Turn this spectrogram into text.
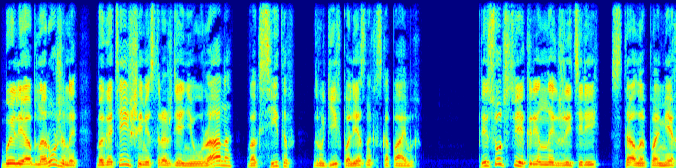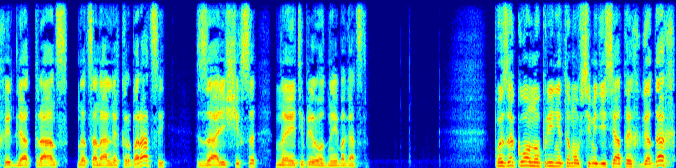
были обнаружены богатейшие месторождения урана, бокситов, других полезных ископаемых. Присутствие коренных жителей стало помехой для транснациональных корпораций, зарящихся на эти природные богатства. По закону, принятому в 70-х годах,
